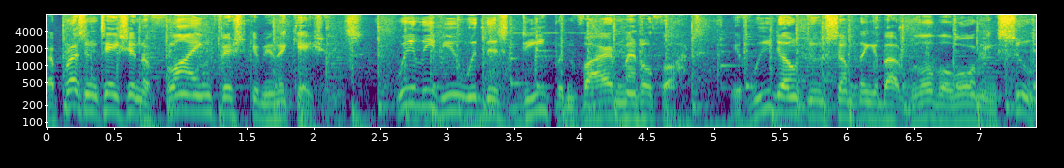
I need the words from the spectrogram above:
a presentation of Flying Fish Communications. We leave you with this deep environmental thought. If we don't do something about global warming soon,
